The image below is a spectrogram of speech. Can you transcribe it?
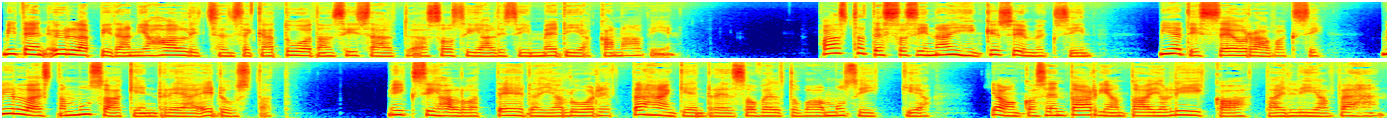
Miten ylläpidän ja hallitsen sekä tuotan sisältöä sosiaalisiin mediakanaviin? Vastatessasi näihin kysymyksiin, mieti seuraavaksi, millaista musakenreä edustat. Miksi haluat tehdä ja luoda tähän genreen soveltuvaa musiikkia – ja onko sen tarjontaa jo liikaa tai liian vähän.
